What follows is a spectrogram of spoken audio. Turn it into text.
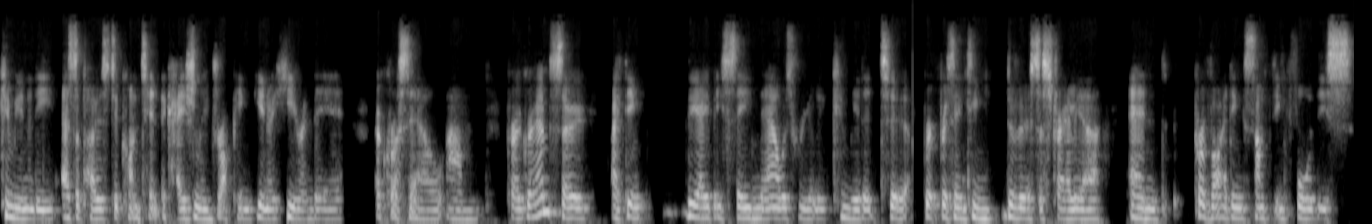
community, as opposed to content occasionally dropping, you know, here and there across our um, program. So I think the ABC now is really committed to representing diverse Australia and providing something for this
